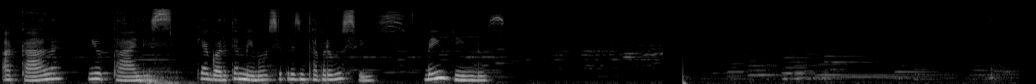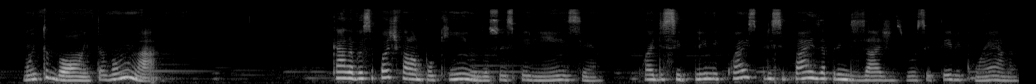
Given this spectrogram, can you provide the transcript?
a Carla e o Thales, que agora também vão se apresentar para vocês. Bem-vindos! Muito bom, então vamos lá. Carla, você pode falar um pouquinho da sua experiência com a disciplina e quais principais aprendizagens você teve com ela?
